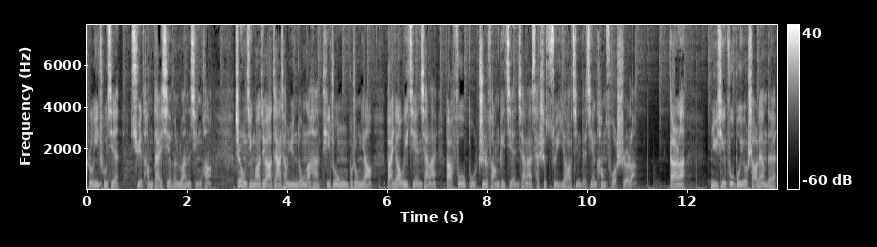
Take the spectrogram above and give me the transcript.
容易出现血糖代谢紊乱的情况。这种情况就要加强运动了哈。体重不重要，把腰围减下来，把腹部脂肪给减下来，才是最要紧的健康措施了。当然了。女性腹部有少量的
